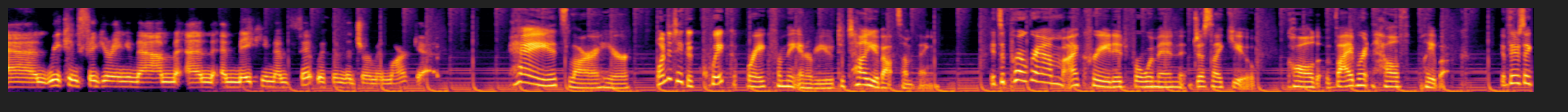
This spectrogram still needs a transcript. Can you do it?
and reconfiguring them and, and making them fit within the German market. Hey, it's Lara here. Want to take a quick break from the interview to tell you about something. It's a program I created for women just like you called Vibrant Health Playbook. If there's a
